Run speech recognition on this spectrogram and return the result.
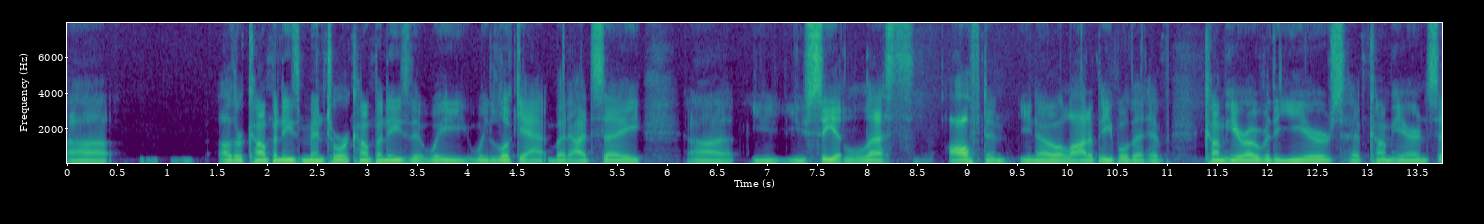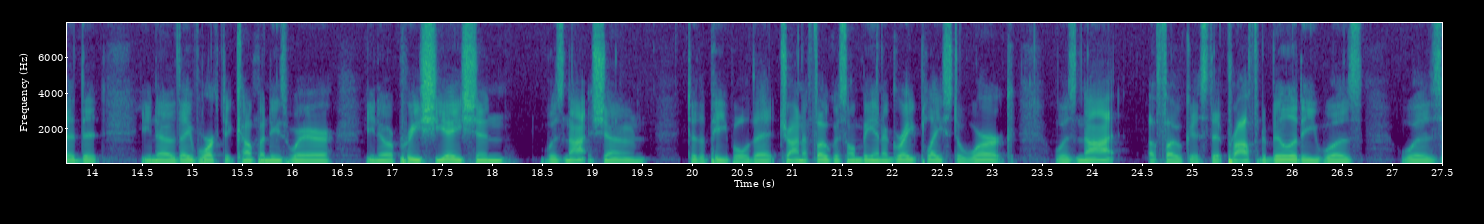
uh, other companies, mentor companies that we we look at, but I'd say uh, you you see it less often. You know, a lot of people that have come here over the years have come here and said that, you know, they've worked at companies where, you know, appreciation was not shown to the people, that trying to focus on being a great place to work was not a focus, that profitability was was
